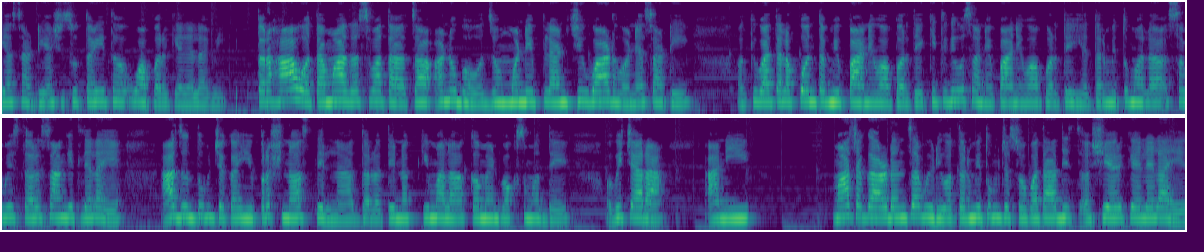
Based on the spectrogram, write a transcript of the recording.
यासाठी अशी सुतळी इथं वापर केलेला आहे मी. तर हा होता माझा स्वतःचा अनुभव जो मनी प्लांटची वाढ होण्यासाठी किंवा त्याला कोणतं मी पाणी वापरते किती दिवसाने पाणी वापरते हे तर मी तुम्हाला सविस्तर सांगितलेलं आहे. अजून तुमचे काही प्रश्न असतील ना तर ते नक्की मला कमेंट बॉक्समध्ये विचारा. आणि माझ्या गार्डनचा व्हिडिओ तर मी तुमच्यासोबत आधीच शेअर केलेला आहे.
